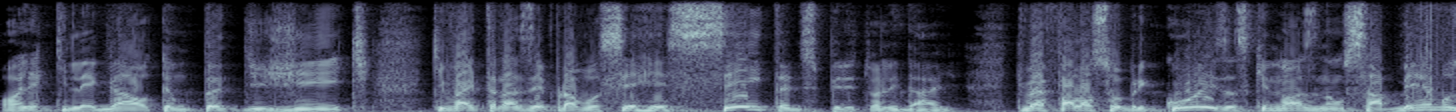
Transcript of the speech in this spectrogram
Olha que legal, tem um tanto de gente que vai trazer para você receita de espiritualidade, que vai falar sobre coisas que nós não sabemos,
